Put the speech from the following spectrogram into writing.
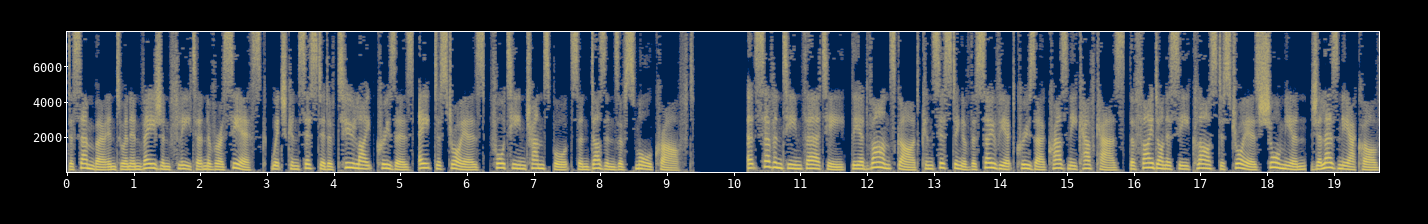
December into an invasion fleet at Novorossiysk, which consisted of two light cruisers, eight destroyers, 14 transports and dozens of small craft. At 1730, the advance guard consisting of the Soviet cruiser Krasny Kavkaz, the Fidonisy-class destroyers Shaumyan, Zheleznyakov,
